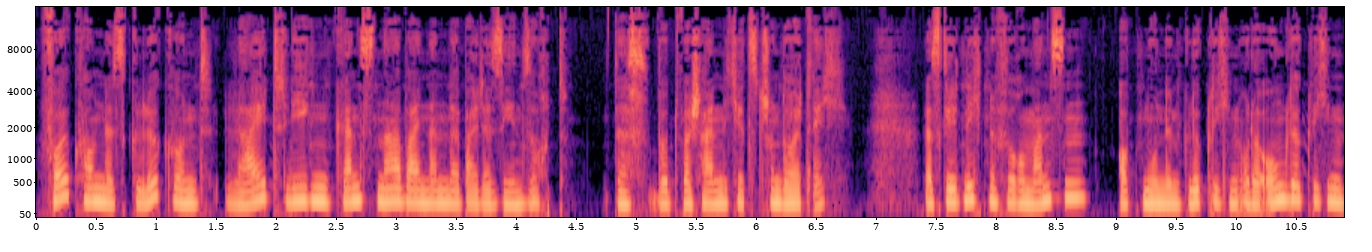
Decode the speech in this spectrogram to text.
Vollkommenes Glück und Leid liegen ganz nah beieinander bei der Sehnsucht. Das wird wahrscheinlich jetzt schon deutlich. Das gilt nicht nur für Romanzen, ob nun den glücklichen oder unglücklichen,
